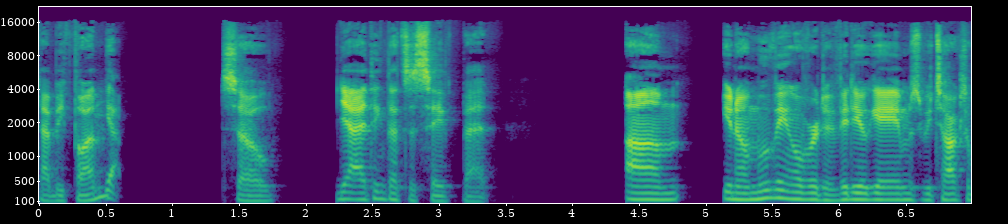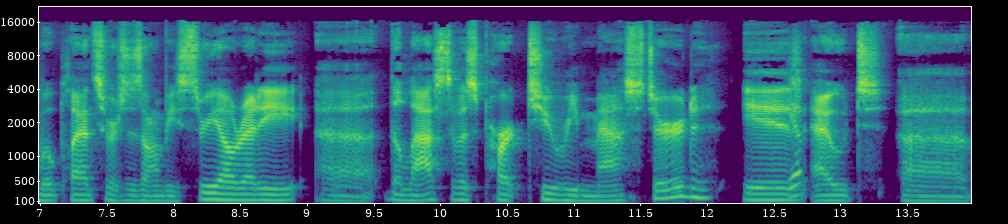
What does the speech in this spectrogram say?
That'd be fun. Yeah. So yeah, I think that's a safe bet. Um, you know, moving over to video games, we talked about Plants vs Zombies three already. Uh, The Last of Us Part Two remastered is Yep. out. Uh,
